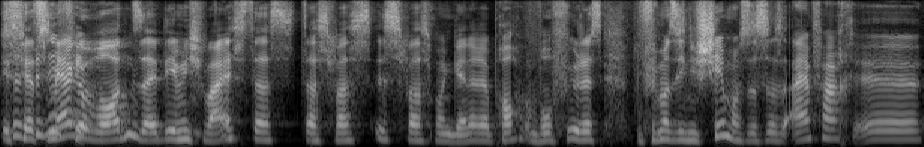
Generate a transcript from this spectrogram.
ist, ist jetzt mehr geworden, seitdem ich weiß, dass das was ist, was man generell braucht und wofür, das, wofür man sich nicht schämen muss. Das ist einfach... Äh,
